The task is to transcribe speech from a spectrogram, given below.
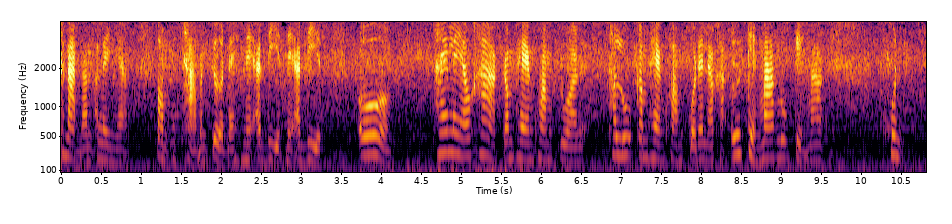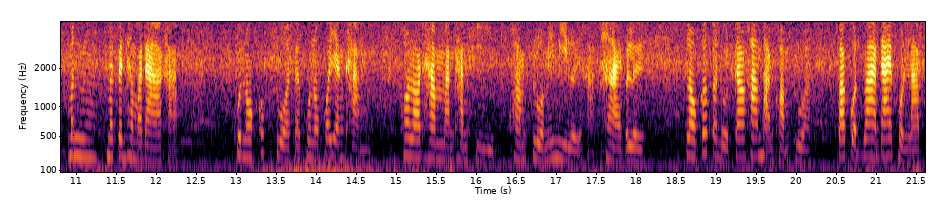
ขนาดนั้นอะไรเงี้ย ต่อมอิจฉามันเกิดในในอดีตในอดีต โอ้ใช่แล้วค่ะกำแพงความกลัวทะลุกำแพงความกลัวได้แล้วค่ะ เออเก่งมากลูกเก่งมาก คนมันมันเป็นธรรมดาค่ะ คุณนกก็กลัวแต่คุณนกก็ยังทำพอเราทำมันทันทีความกลัวไม่มีเลยค่ะ หายไปเลย เราก็กระโดดก้าวข้ามผ่านความกลัว ปรากฏว่าได้ผลลัพธ์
